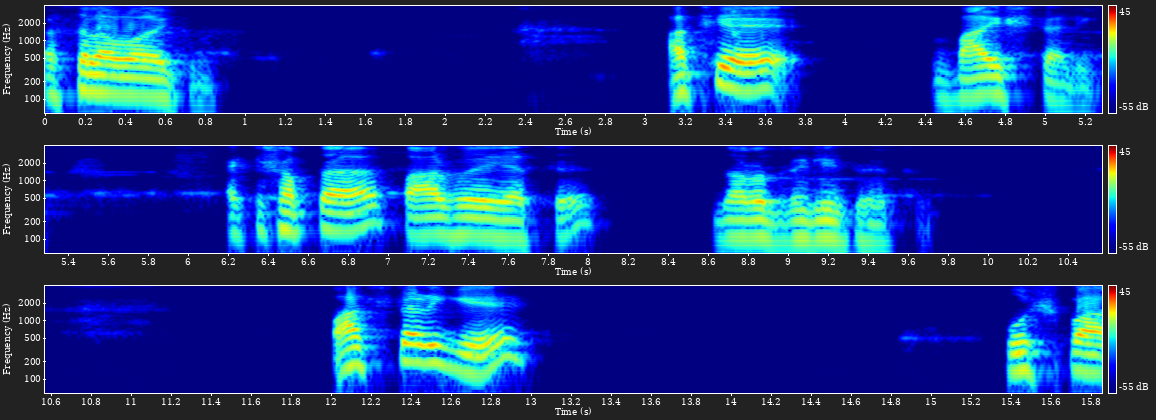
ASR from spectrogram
আসসালামু আলাইকুম। আজকে ২২ তারিখ। একটা সপ্তাহ পার হয়ে গেছে। দরদ রিলিজ হয়েছে। পাঁচ তারিখে 'পুষ্পা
